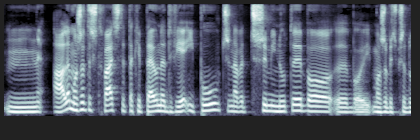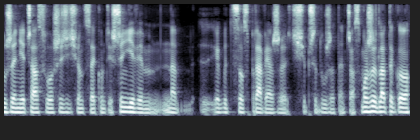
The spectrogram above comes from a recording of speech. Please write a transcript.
Mm, ale może też trwać te takie pełne 2,5 czy nawet 3 minuty, bo, y, bo może być przedłużenie czasu o 60 sekund. Jeszcze nie wiem, na, jakby co sprawia, że ci się przedłuża ten czas. Może dlatego,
